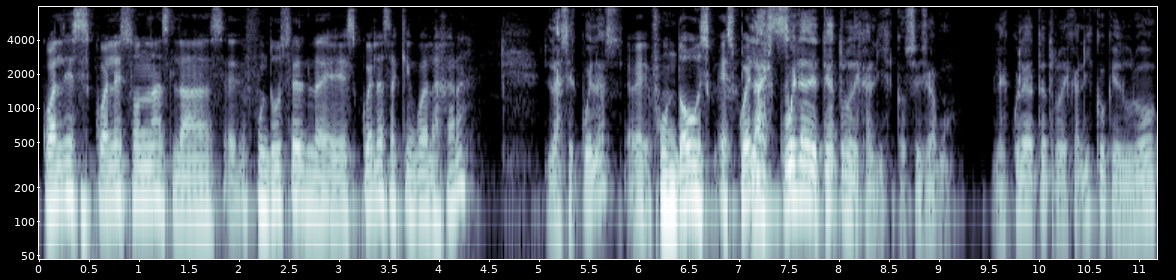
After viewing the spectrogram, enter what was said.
¿Cuáles, cuáles son las, las eh, fundó escuelas aquí en Guadalajara? ¿Las escuelas? Eh, ¿Fundó escuelas? La Escuela de Teatro de Jalisco se llamó. La Escuela de Teatro de Jalisco que duró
